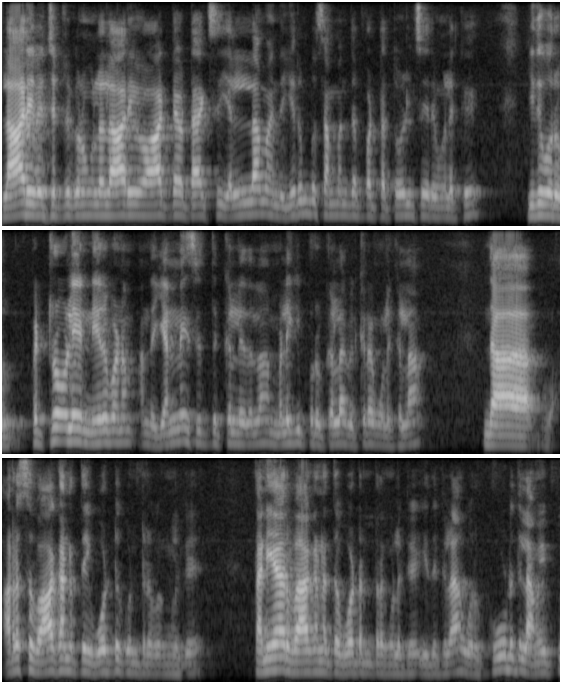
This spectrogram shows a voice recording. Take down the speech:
லாரி வச்சுட்டுருக்கிறவங்கள லாரி ஆட்டோ டாக்ஸி எல்லாமே இந்த இரும்பு சம்மந்தப்பட்ட தொழில் செய்கிறவங்களுக்கு இது ஒரு பெட்ரோலிய நிறுவனம் அந்த எண்ணெய் சித்துக்கள் இதெல்லாம் மளிகை பொருட்கள்லாம் விற்கிறவங்களுக்கெல்லாம் இந்த அரசு வாகனத்தை ஓட்டு கொண்டிருவங்களுக்கு தனியார் வாகனத்தை ஓட்டுன்றவங்களுக்கு இதுக்கெல்லாம் ஒரு கூடுதல் அமைப்பு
